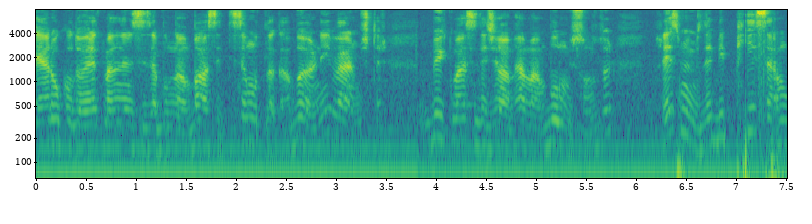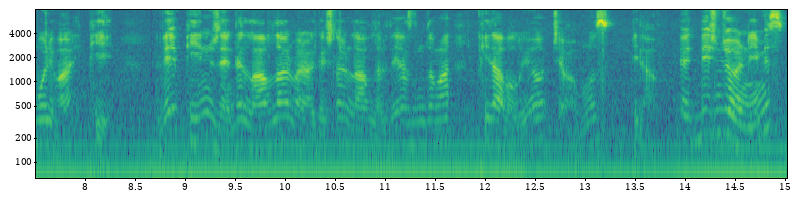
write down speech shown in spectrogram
Eğer okulda öğretmenlerin size bundan bahsettiyse mutlaka bu örneği vermiştir. Büyük ihtimal siz de cevabı hemen bulmuşsunuzdur. Resmimizde bir pi sembolü var. Pi. Ve pi'nin üzerinde lavlar var arkadaşlar. Lavları da yazdığım zaman pilav oluyor. Cevabımız pilav. Evet beşinci örneğimiz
